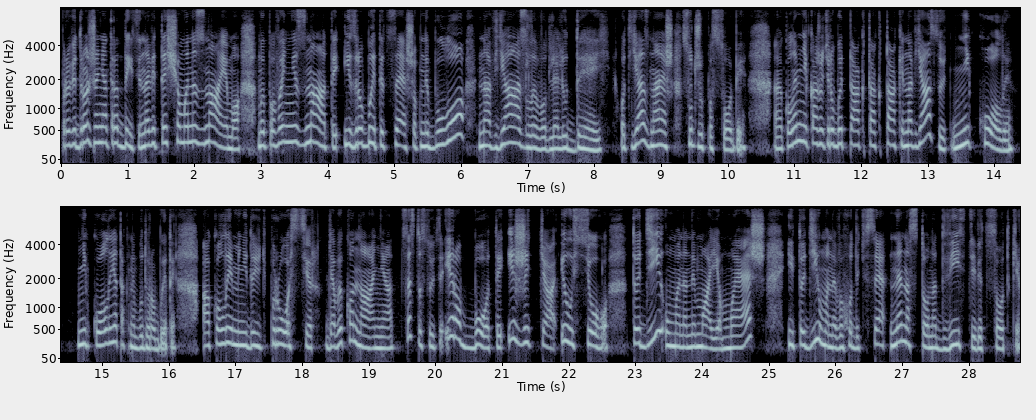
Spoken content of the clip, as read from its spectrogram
про відродження традицій, навіть те, що ми не знаємо. Ми повинні знати і зробити це, щоб не було нав'язливо для людей. От я, знаєш, суджу по собі. Е, Коли мені кажуть, роби так, так, так і нав'язують, ніколи. Ніколи я так не буду робити. А коли мені дають простір для виконання, це стосується і роботи, і життя, і усього. Тоді у мене немає меж, і тоді у мене виходить все не на 100, на 200%.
